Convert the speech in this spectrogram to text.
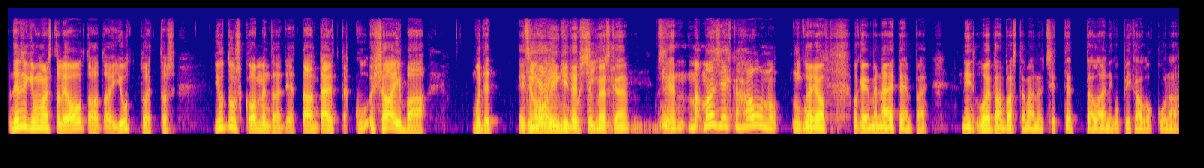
Mutta ensinnäkin mun mielestä oli outoa toi juttu, että tuossa jutussa kommentointiin, että tämä on täyttä ku- shaibaa, mutta et, Ei Se ole jäi linkitetty niinku siihen. myöskään siihen. niin, mä, mä olisin ehkä halunnut, niin kuin, No joo, okei, mennään eteenpäin. Niin luetaanpas tämä nyt sitten tällainen niin kuin pikalukuna.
